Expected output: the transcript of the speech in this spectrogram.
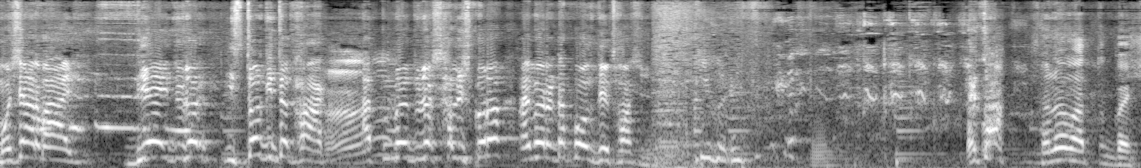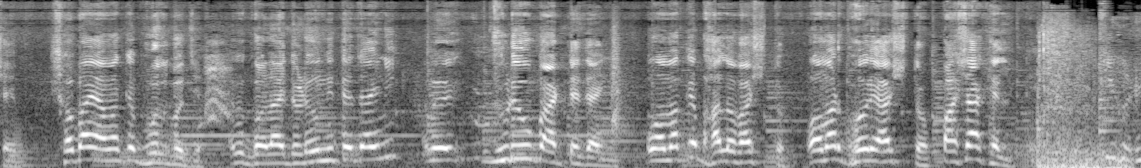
মশার ভাই দিয়ে এই দুটোর স্থগিত থাক। আর তুমি দুটো সালিশ করো আমি ওর একটা পোস্ট দিয়ে থাকি কি করে? শোনো মাতুব্বার সাহেব সবাই আমাকে ভুল বোঝে। আমি গলায় ধরেও নিতে যাইনি আমি ঝুড়িও পারতে যাইনি। ও আমাকে ভালোবাসতো ও আমার ঘরে আসতো পাশা খেলতে। কি করে?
